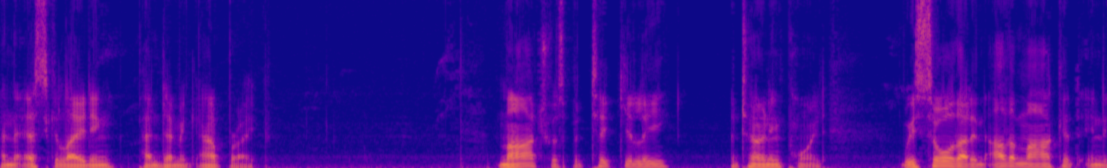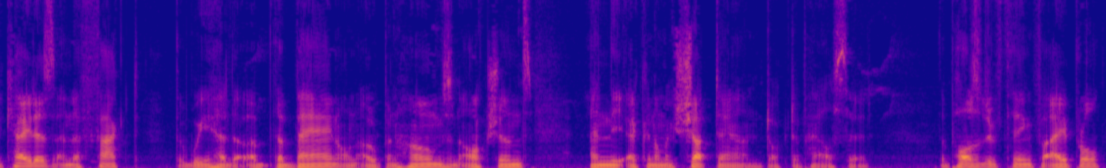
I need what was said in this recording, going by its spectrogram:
and the escalating pandemic outbreak. March was particularly a turning point. We saw that in other market indicators and the fact that we had the ban on open homes and auctions and the economic shutdown, Dr. Powell said. The positive thing for April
